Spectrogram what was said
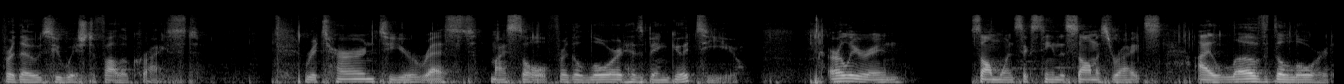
for those who wish to follow Christ. Return to your rest, my soul, for the Lord has been good to you. Earlier in Psalm 116, the psalmist writes, I love the Lord,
